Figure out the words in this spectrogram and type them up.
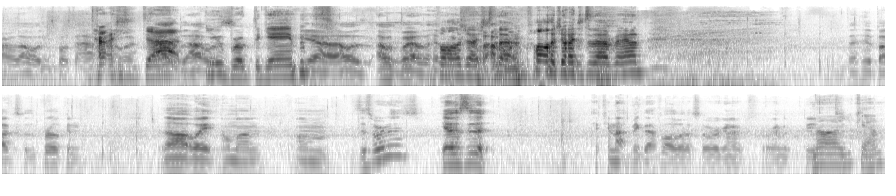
Oh, that wasn't supposed to happen. That, by the way. that, that you broke the game. Yeah, that was. I was way out of the hitbox. Apologize for to that. one. Apologize to that man. That hitbox was broken. Oh wait, hold on. Um, is this where it is? Yeah, this is it. I cannot make that follow, so we're gonna we're gonna do. No, you can.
